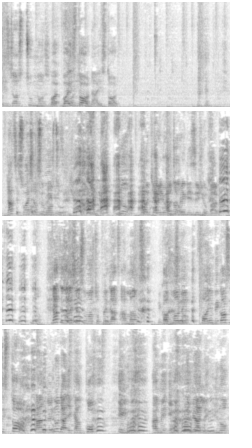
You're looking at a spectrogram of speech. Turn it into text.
is just too much. But but he's him. tall now. He's tall. That is why Chelsea wants to. no, Oh, Jerry, you want No. to bring this issue back? no. That is why Chelsea wants to pay that amount Because of money he's for him because he's tall and they know that he can cope in the I mean in the Premier League. You know,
